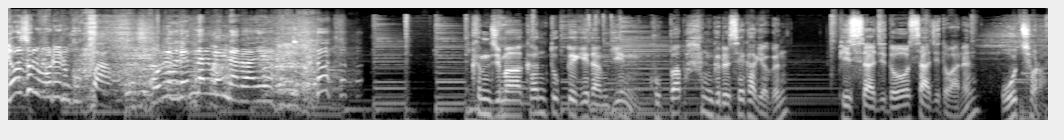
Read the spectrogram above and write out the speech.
요술 부리는 국밥. 우리 맨날 맨날 와요. 큼지막한 뚝배기에 담긴 국밥 한 그릇의 가격은 비싸지도 싸지도 않은 5천 원.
